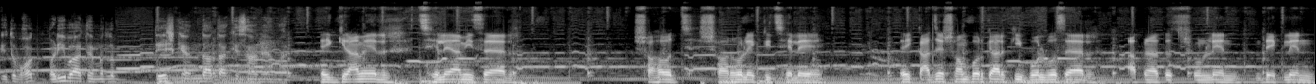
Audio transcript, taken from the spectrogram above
ये तो बहुत बड़ी बात है मतलब देश के अन्नदाता किसान है हमारे এই গ্রামের ছেলে আমি স্যার সহজ সরল একটি ছেলে। এই কাজের সম্পর্কে আর কি বলব স্যার? আপনারা তো শুনলেন দেখলেন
